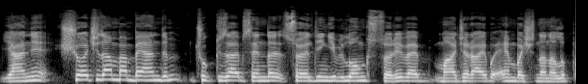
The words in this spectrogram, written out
Yani şu açıdan ben beğendim. Çok güzel bir senin de söylediğin gibi long story ve macerayı bu en başından alıp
